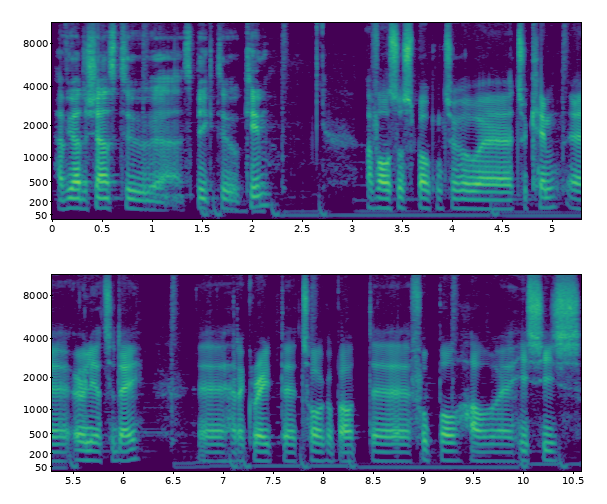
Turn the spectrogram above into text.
Have you had a chance to uh, speak to Kim? I've also spoken to uh, to Kim uh, earlier today. Uh, had a great uh, talk about uh, football, how he sees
